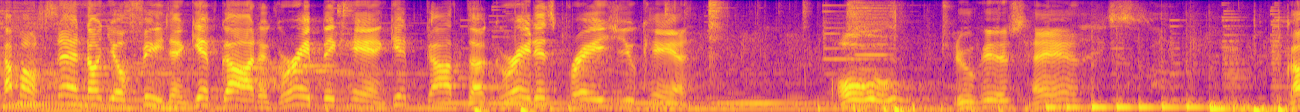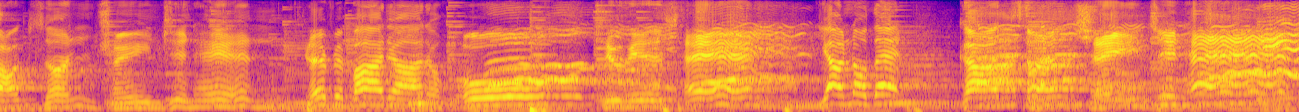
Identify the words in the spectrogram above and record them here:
Come on, stand on your feet and give God a great big hand. Give God the greatest praise you can. Oh, to his hands, God's unchanging hand. Everybody ought to hold to his hand. Y'all know that? God's unchanging hand.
